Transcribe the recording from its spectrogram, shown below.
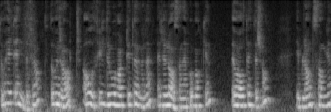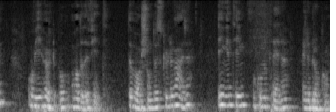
Det var helt endeframt. Det var rart. Alfhild dro hardt i tømmene, eller la seg ned på bakken. Det var alt ettersom. Iblant sang hun, og vi hørte på og hadde det fint. Det var som det skulle være. Ingenting å kommentere eller bråke om.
